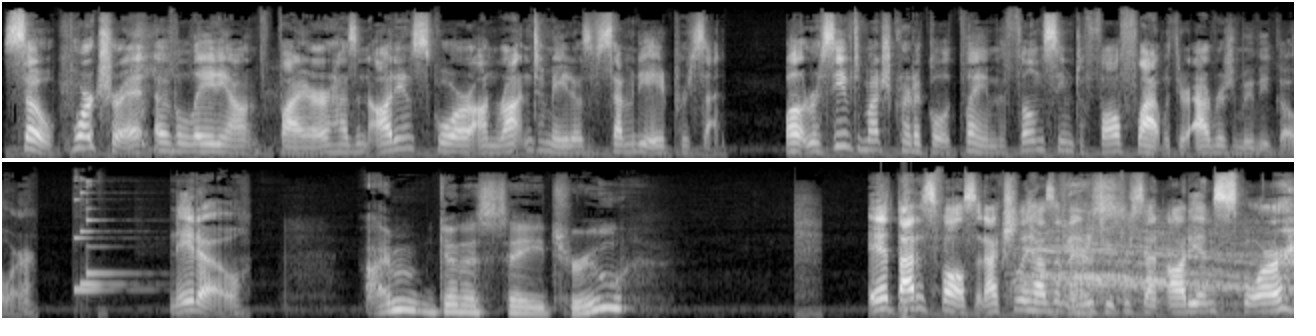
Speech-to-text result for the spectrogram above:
So, Portrait of a Lady on Fire has an audience score on Rotten Tomatoes of 78%. While it received much critical acclaim, the film seemed to fall flat with your average moviegoer. Nato. I'm gonna say true. It that is false. It actually has a 92% audience score.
